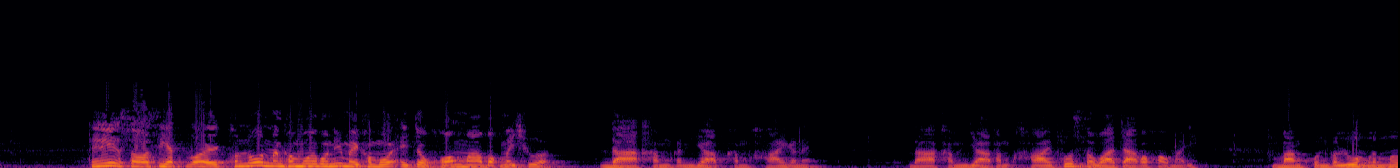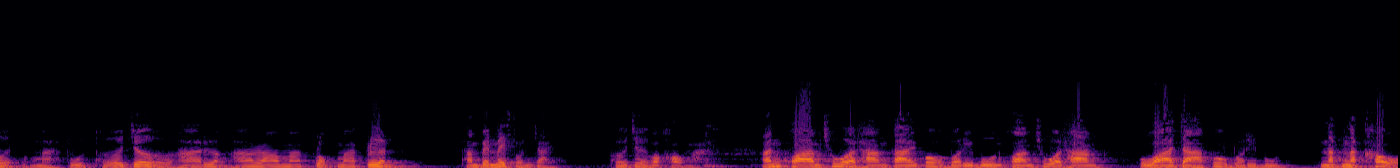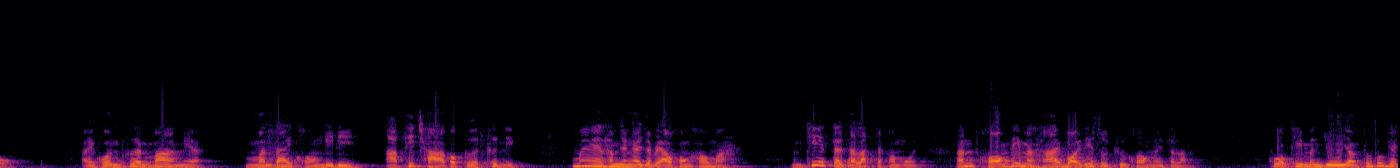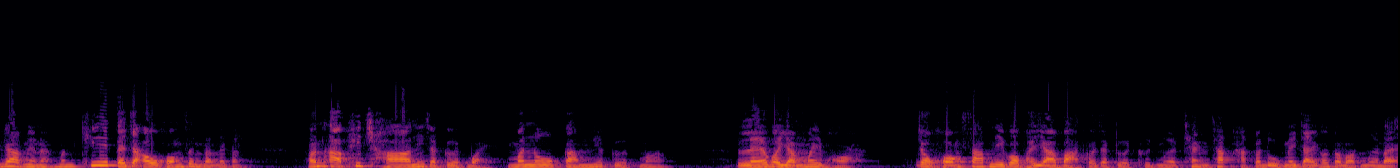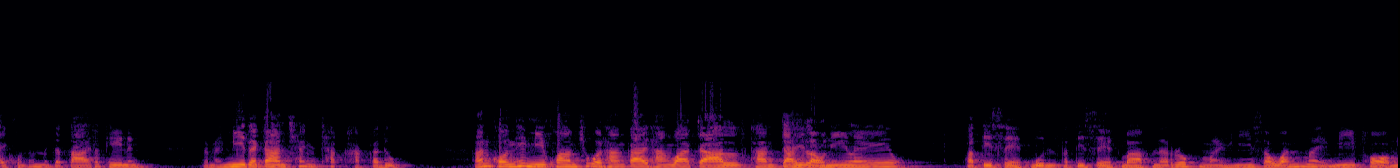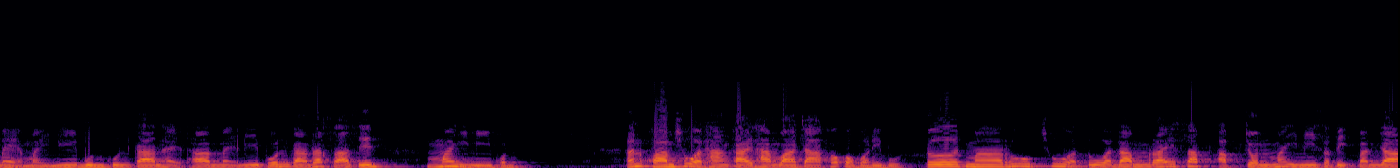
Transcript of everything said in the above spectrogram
ทีนี้ส่อเสียดว่าคนโน้นมันขโมยคนนี้ไม่ขโมยไอ้เจ้าของมาบอกไม่เชื่อ ด่าคำกันหยาบคำคายกันแล้วด่าคำหยาบคำคายพุทธวาจาก็เข้ามาอีก บางคนก็ล่วงละเมิดออกมา พูดเพ้อเจ้อหาเรื่องหาราวมากลบมาเกลื่อนทำเป็นไม่สนใจ เพ้อเจ้อก็เข้ามา อันความชั่วทางกายก็บริบูรณ์ความชั่วทางวาจาก็บริบูรณ์หนักๆเข้า ไอ้คนเพื่อนบ้านเนี่ย มันได้ของดีๆอภิชาก็เกิดขึ้นอีก แม่ทำยังไงจะไปเอาของเขามา มันคิดแต่จะลักจะขโมยอันของที่มันหายบ่อยที่สุดคือของในสลัม พวกที่มันอยู่อย่างทุกๆยากๆเนี่ยนะมันคิดแต่จะเอาของซึ่งกันและกันอันอภิชานี่จะเกิดบ่อย มโนกรรมเนี่ยเกิดมาก แล้วก็ยังไม่พอ เจ้าของทรัพย์นี่ก็พยาบาทก็จะเกิดขึ้นเมื่อแช่งชักหักกระดูกในใจเขาตลอดเมื่อใดไอคนนั้นมันจะตายสักทีหนึ่งใช่ไหมมีแต่การแช่งชักหักกระดูก อันคนที่มีความชั่วทางกายทางวาจาทางใจเหล่านี้แล้ว ปฏิเสธบุญปฏิเสธบาปนรกไม่มีสวรรค์ไม่มีพ่อแม่ไม่มีบุญคุณการให้ทานไม่มีผลการรักษาศีลไม่มีผลอันความชั่วทางกายทางวาจาเขาก็บริบูรณ์เกิดมารูปชั่วตัวดำไร้ทรัพย์ อับจนไม่มีสติปัญญา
